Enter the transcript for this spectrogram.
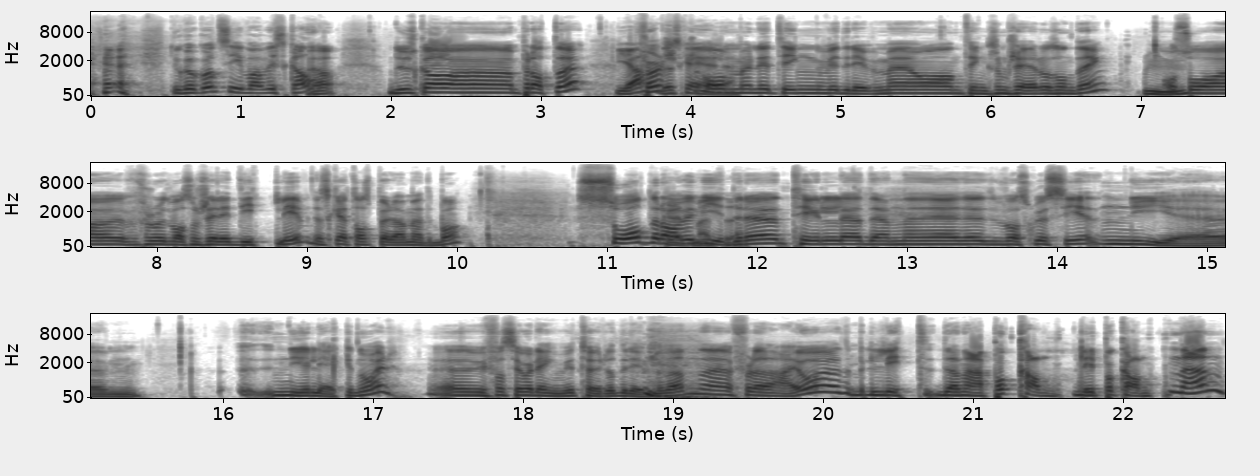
Du kan godt si hva vi skal. Ja. Du skal prate Ja, først skal om litt ting vi driver med, og ting som skjer, og sånne ting. Mm. Og så for hva som skjer i ditt liv. Det skal jeg ta og spørre deg om etterpå. Så drar vi videre til til den eh, hva skal vi si, nye nye leken vår. Eh, Vi får se hvor lenge vi tør å drive med den. eh, For den er jo litt Den er på kant, litt på kanten, den.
